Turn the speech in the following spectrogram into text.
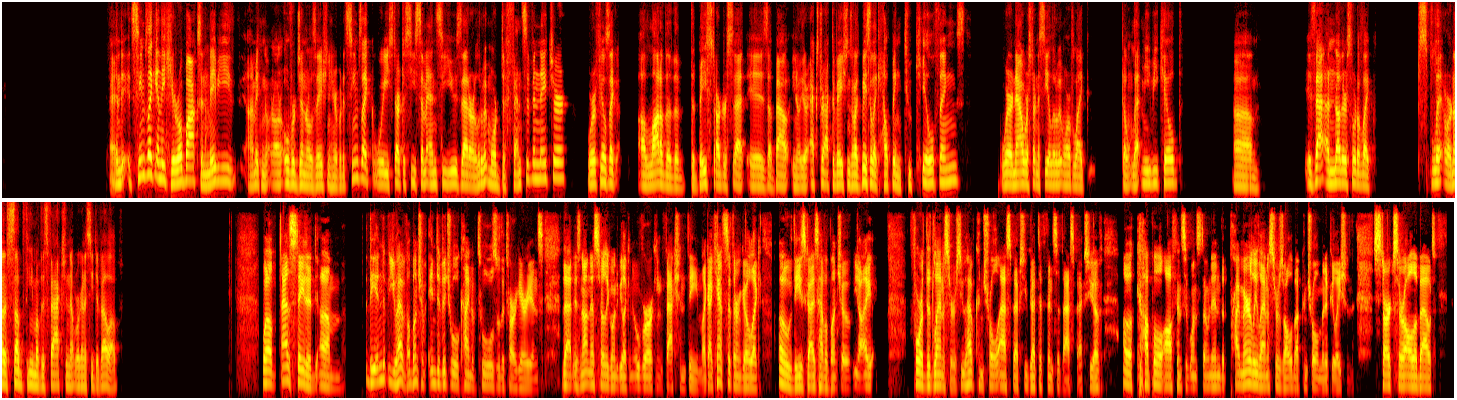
And it seems like in the hero box, and maybe I'm making an overgeneralization here, but it seems like we start to see some NCUs that are a little bit more defensive in nature, where it feels like a lot of the the, the base starter set is about you know your extra activations are like basically like helping to kill things. Where now we're starting to see a little bit more of like, don't let me be killed. Um, is that another sort of like split or another sub theme of this faction that we're going to see develop? Well, as stated, um, the indi- you have a bunch of individual kind of tools with the Targaryens that is not necessarily going to be like an overarching faction theme. Like I can't sit there and go like, oh, these guys have a bunch of you know I. For the Lannisters, you have control aspects, you've got defensive aspects, you have a couple offensive ones thrown in, but primarily Lannisters are all about control and manipulation. Starks are all about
